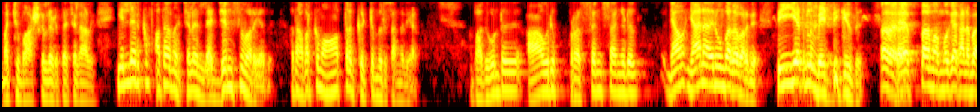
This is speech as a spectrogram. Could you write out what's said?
മറ്റു ഭാഷകളുടെ എടുത്ത ചില ആൾ എല്ലാവർക്കും അതാണ് ചില ലെജൻസ് എന്ന് പറയുന്നത് അത്. അവർക്ക് മാത്രം കിട്ടുന്ന ഒരു സംഗതിയാണ്. അപ്പം അതുകൊണ്ട് ആ ഒരു പ്രസൻസ് അങ്ങോട്ട് ഞാൻ ഞാൻ അതിനു മുമ്പ് അതാ പറഞ്ഞത് തിയേറ്ററിൽ വെട്ടിക്കരുത്. എപ്പം നമുക്ക് കാണുമ്പോ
